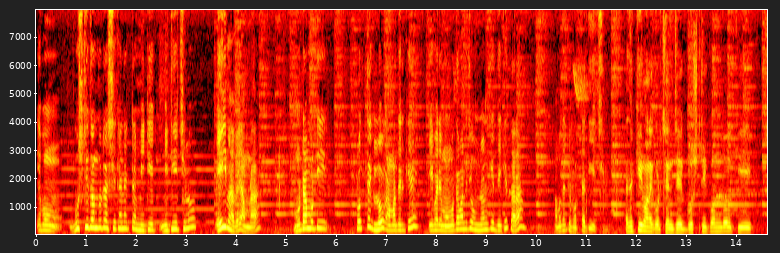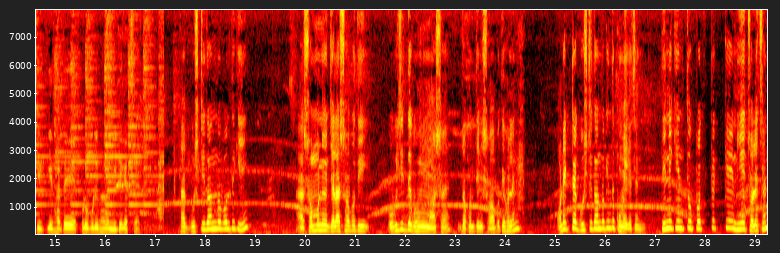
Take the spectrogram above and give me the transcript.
এবং গোষ্ঠীদ্বন্দ্বটা সেখানে একটা মিটিয়ে, মিটিয়েছিল। এইভাবে আমরা মোটামুটি প্রত্যেক লোক আমাদেরকে, এবারে মমতা ব্যানার্জি উন্নয়নকে দেখে তারা আমাদেরকে ভোটটা দিয়েছিল। আচ্ছা কি মনে করছেন যে গোষ্ঠী কন্দল কি চিলকিরহাটে পুরোপুরিভাবে মিটে গেছে। আর গোষ্ঠীদ্বন্দ্ব বলতে কি? সম্মানীয় জেলা সভাপতি অভিজিৎ দেব ভৌমি মহাশয় যখন তিনি সভাপতি হলেন অনেকটা গোষ্ঠীদ্বন্দ্ব কিন্তু কমে গেছেন। তিনি কিন্তু প্রত্যেককে নিয়ে চলেছেন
